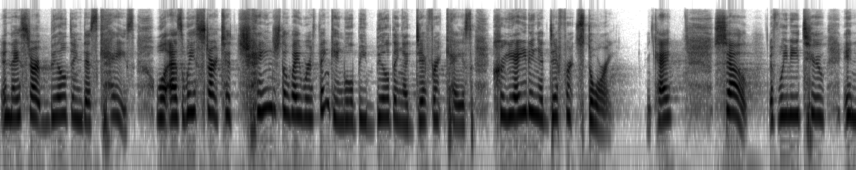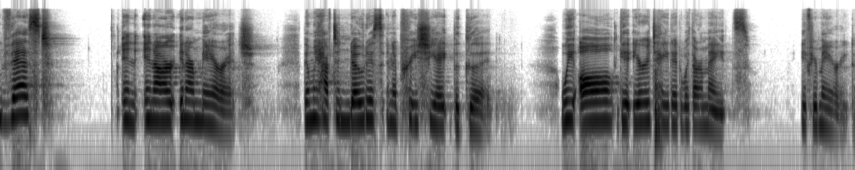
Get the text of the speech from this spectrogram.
And they start building this case. Well, as we start to change the way we're thinking, we'll be building a different case, creating a different story, okay? So if we need to invest in, in, our, in our marriage, then we have to notice and appreciate the good. We all get irritated with our mates if you're married.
